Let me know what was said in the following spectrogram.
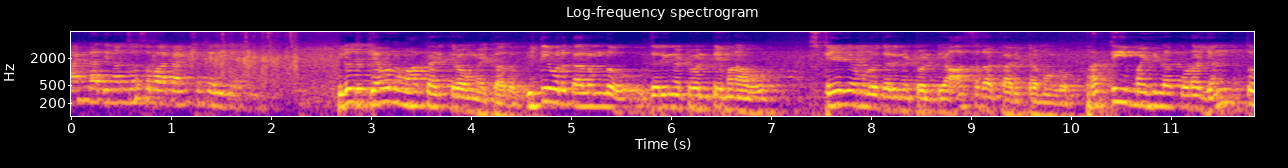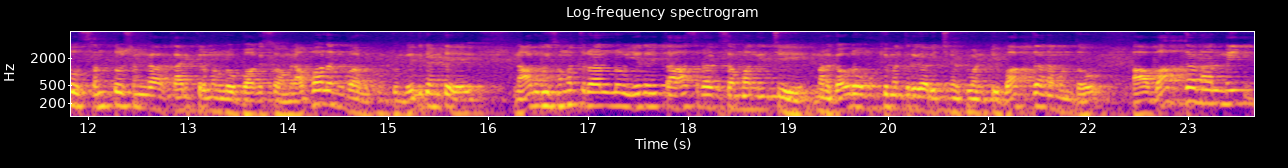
మహిళా దినోత్సవ శుభాకాంక్షలు తెలియజేస్తున్నాను. ఈరోజు కేవలం ఆ కార్యక్రమమే కాదు ఇటీవల కాలంలో జరిగినటువంటి మన స్టేడియంలో జరిగినటువంటి ఆసరా కార్యక్రమంలో ప్రతి మహిళ కూడా ఎంతో సంతోషంగా కార్యక్రమంలో భాగస్వామి అవ్వాలని వాళ్ళకు ఉంటుంది ఎందుకంటే నాలుగు సంవత్సరాల్లో ఏదైతే ఆసరాకు సంబంధించి మన గౌరవ ముఖ్యమంత్రి గారు ఇచ్చినటువంటి వాగ్దానం ఉందో ఆ వాగ్దానాన్ని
